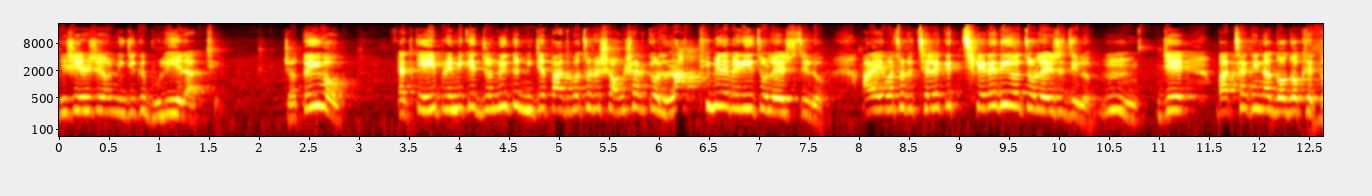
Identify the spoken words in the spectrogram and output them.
হেসে হেসে ও নিজেকে ভুলিয়ে রাখছে। যতই হোক আজকে এই প্রেমিকের জন্যই তো নিজের পাঁচ বছরের সংসারকেও লাথি মেরে বেরিয়ে চলে এসেছিল। আর এই বছরের ছেলেকে ছেড়ে দিয়েও চলে এসেছিল। হুম, যে বাচ্চা কিনা দোদো খেত।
